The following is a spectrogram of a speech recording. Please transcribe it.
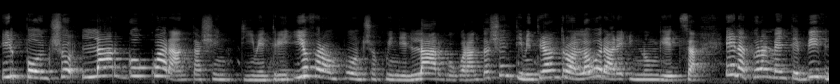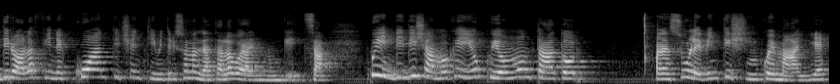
il poncio largo 40 centimetri. Io farò un poncio quindi largo 40 centimetri andrò a lavorare in lunghezza. E naturalmente vi dirò alla fine quanti centimetri sono andata a lavorare in lunghezza. Quindi diciamo che io qui ho montato sulle 25 maglie.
